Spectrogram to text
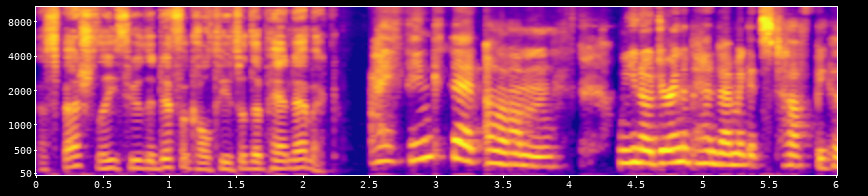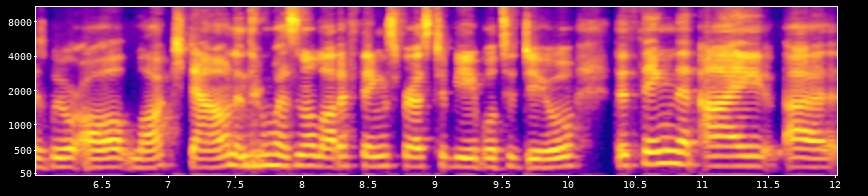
especially through the difficulties of the pandemic? I think that um you know during the pandemic it's tough because we were all locked down and there wasn't a lot of things for us to be able to do. The thing that I uh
